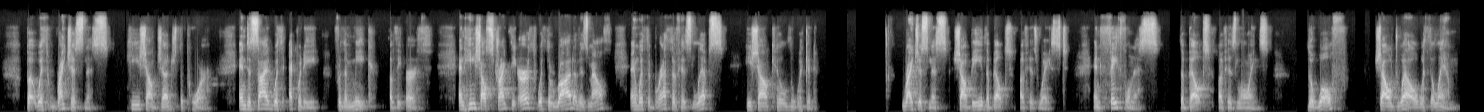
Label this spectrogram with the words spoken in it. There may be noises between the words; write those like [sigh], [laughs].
but with righteousness he shall judge the poor and decide with equity for the meek of the earth. And he shall strike the earth with the rod of his mouth, and with the breath of his lips he shall kill the wicked. Righteousness shall be the belt of his waist, and faithfulness the belt of his loins. The wolf shall dwell with the lamb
